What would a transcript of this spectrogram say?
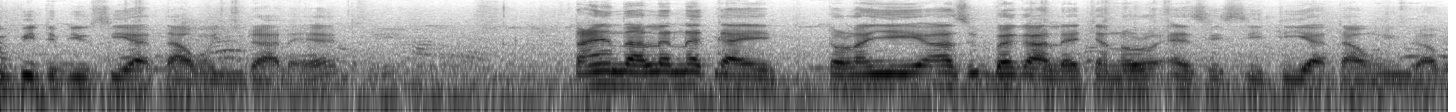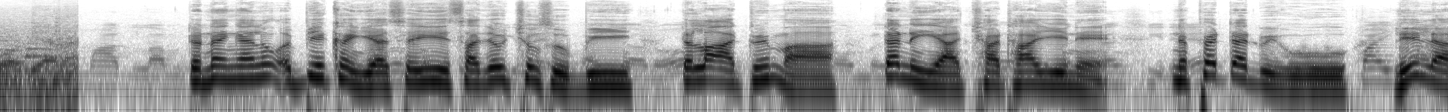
UPWC ကတာဝန်ယူရတယ်တိုင်းဒါလက်နက်ကင်တော်လန်ရေးအစုဘက်ကလည်းကျွန်တော်တို့ NCCT ကတာဝန်ယူတာပေါ့ဗျာတနိုင်ငံလုံးအပြစ်ခတ်ရစရေးစာချုပ်ချုပ်ဆိုပြီးတလအတွင်းမှာတက်နေရချထားရေးနဲ့နှစ်ဖက်တပ်တွေကိုလေးလာ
